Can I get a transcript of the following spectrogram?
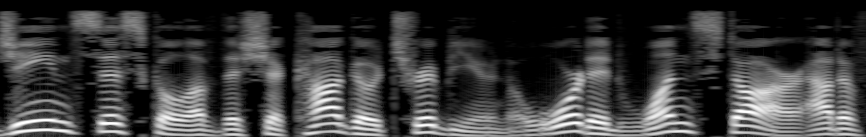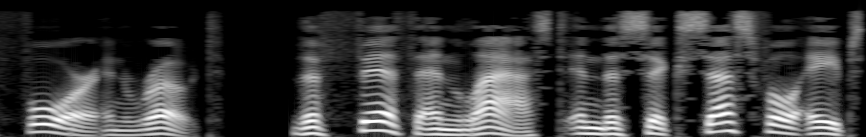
Gene Siskel of the Chicago Tribune awarded one star out of four and wrote, "...the fifth and last in the successful Apes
